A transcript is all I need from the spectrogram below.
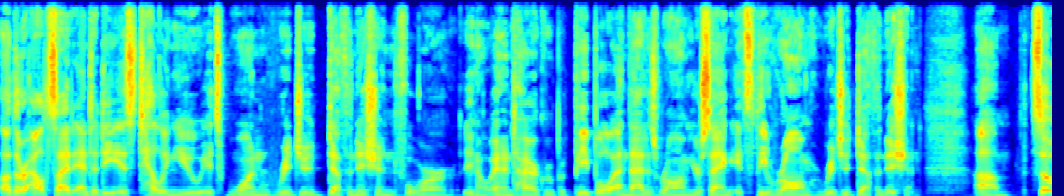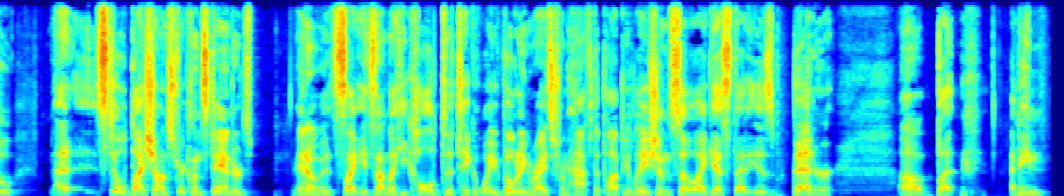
other outside entity is telling you it's one rigid definition for, you know, an entire group of people and that is wrong. You're saying it's the wrong rigid definition. Um, so uh, still by Sean Strickland standards, you know, it's like it's not like he called to take away voting rights from half the population, so I guess that is better. Uh, but I mean,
